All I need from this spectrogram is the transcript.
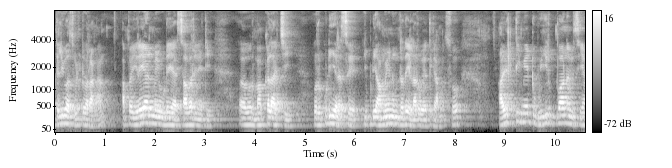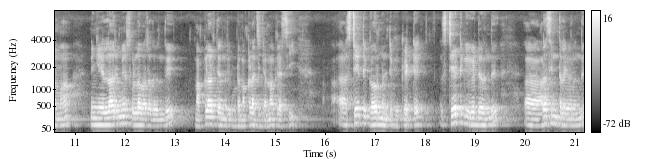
தெளிவாக சொல்லிட்டு வராங்க. அப்போ இறையாண்மையுடைய சாவரனிட்டி ஒரு மக்களாட்சி ஒரு குடியரசு இப்படி அமையணுன்றதை எல்லோரும் ஏற்றுக்கிறாங்க ஸோ அல்டிமேட் உயிர்ப்பான விஷயமா நீங்கள் எல்லாருமே சொல்ல வர்றது வந்து மக்களால் தேர்ந்தெடுக்கப்பட்ட மக்களாட்சி டெமோக்ரஸி ஸ்டேட்டு கவர்மெண்ட்டுக்கு கேட்டு ஸ்டேட்டுக்கு கேட்டு வந்து அரசின் தலைவர் வந்து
